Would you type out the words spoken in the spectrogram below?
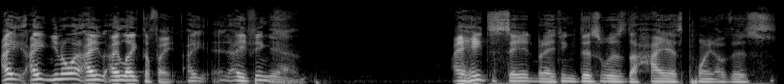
I, I you know what I, I like the fight. I I think Yeah. I hate to say it, but I think this was the highest point of this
